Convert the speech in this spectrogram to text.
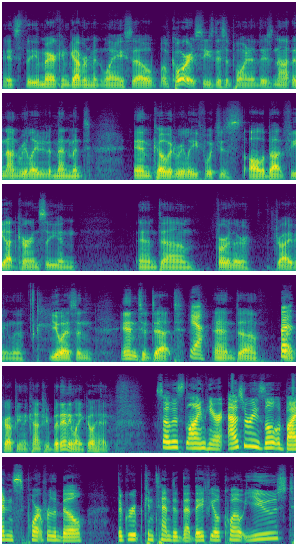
It's the American government way. So of course he's disappointed. There's not an unrelated amendment in COVID relief, which is all about fiat currency and and um, further driving the U.S. in, into debt Yeah. and uh, But- bankrupting the country. But anyway, go ahead. So this line here, as a result of Biden's support for the bill, the group contended that they feel quote used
